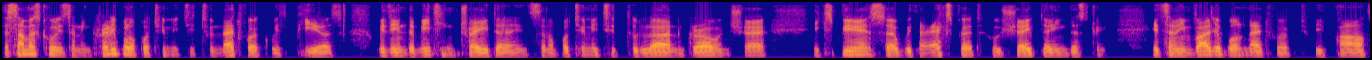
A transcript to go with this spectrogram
the summer school is an incredible opportunity to network with peers within the meeting trade. it's an opportunity to learn, grow, and share experience with the expert who shaped the industry. It's an invaluable network to be part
